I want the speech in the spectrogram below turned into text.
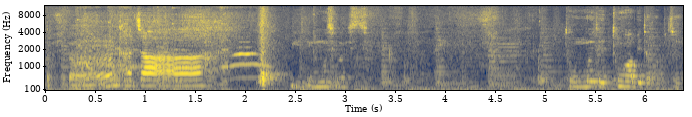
갑시다. 가자 이게 앵무새가 있어. 동물 대통합이다 갑자기.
